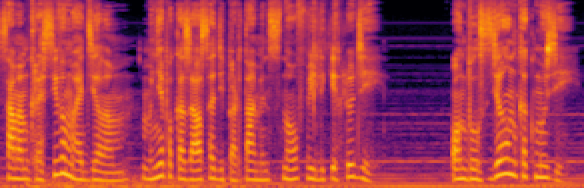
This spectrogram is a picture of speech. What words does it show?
Самым красивым отделом мне показался департамент снов великих людей. Он был сделан как музей –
